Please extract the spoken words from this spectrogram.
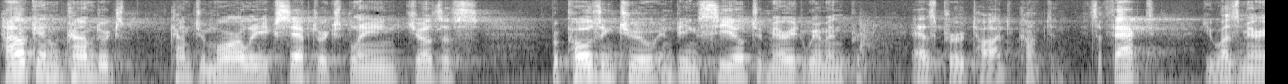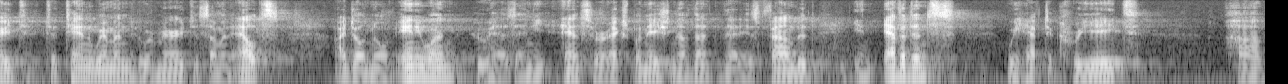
How can come to ex- come to morally accept or explain Joseph's proposing to and being sealed to married women per, as per Todd Compton? It's a fact. He was married to 10 women who were married to someone else. I don't know of anyone who has any answer or explanation of that that is founded in evidence. We have to create um,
